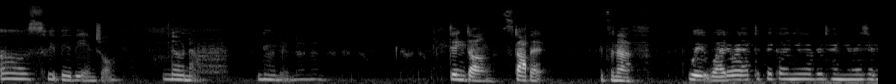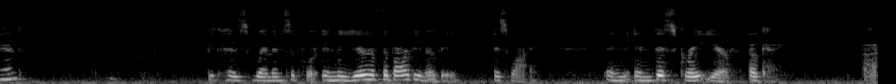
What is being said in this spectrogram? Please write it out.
Oh, sweet baby angel. No, no. No, no, no, no, no, no, no, no, no. Ding dong. Stop it. It's enough. Wait, why do I have to pick on you every time you raise your hand? Because women support in the year of the Barbie movie is why. In in this great year. Okay. Uh,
